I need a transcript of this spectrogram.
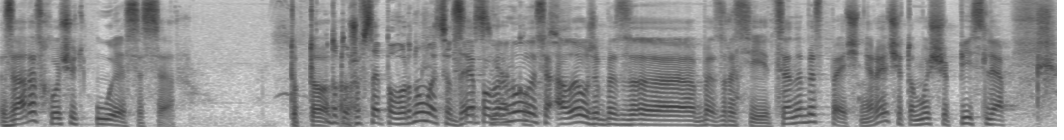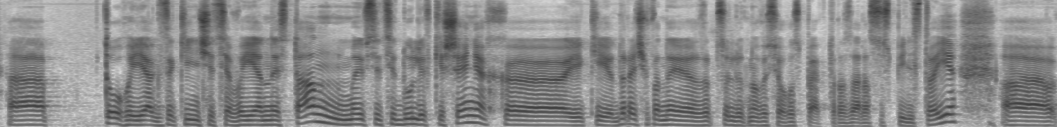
зараз хочуть УССР. Тобто, Ну, тобто, що все повернулося, все десь повернулося, от- але вже без, е, без Росії. Це небезпечні речі, тому що після е, того, як закінчиться воєнний стан, ми всі ці дулі в кишенях, е, які, до речі, вони з абсолютно з усього спектру зараз суспільства є. е, В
